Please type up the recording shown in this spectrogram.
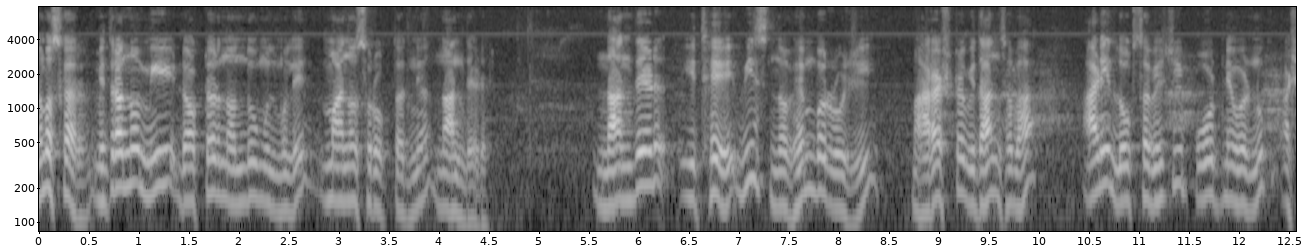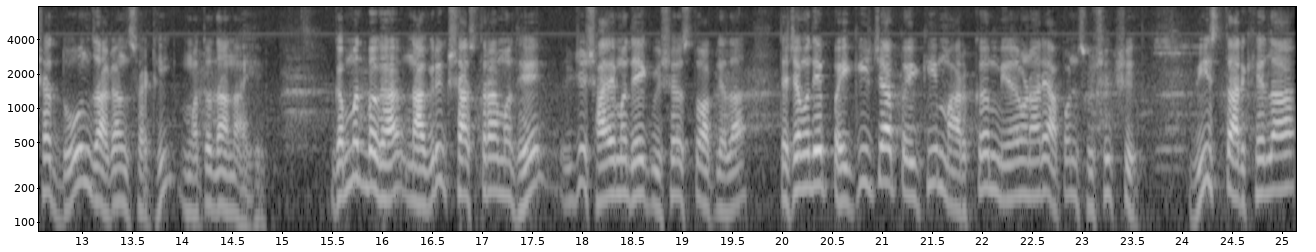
नमस्कार. मित्रांनो मी डॉक्टर नंदू मुलमुले मानसरोगतज्ञ नांदेड. नांदेड इथे वीस नोव्हेंबर रोजी महाराष्ट्र विधानसभा आणि लोकसभेची पोटनिवडणूक अशा दोन जागांसाठी मतदान आहे. गंमत बघा नागरिक शास्त्रामध्ये जे शाळेमध्ये एक विषय असतो आपल्याला त्याच्यामध्ये पैकीच्या पैकी मार्क मिळवणारे आपण सुशिक्षित. वीस तारखेला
